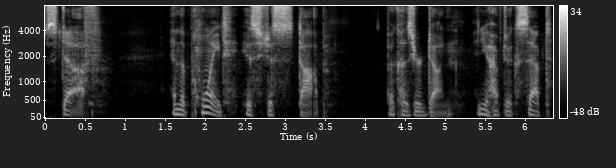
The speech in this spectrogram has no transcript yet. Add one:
stuff. And the point is to just stop because you're done. And you have to accept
